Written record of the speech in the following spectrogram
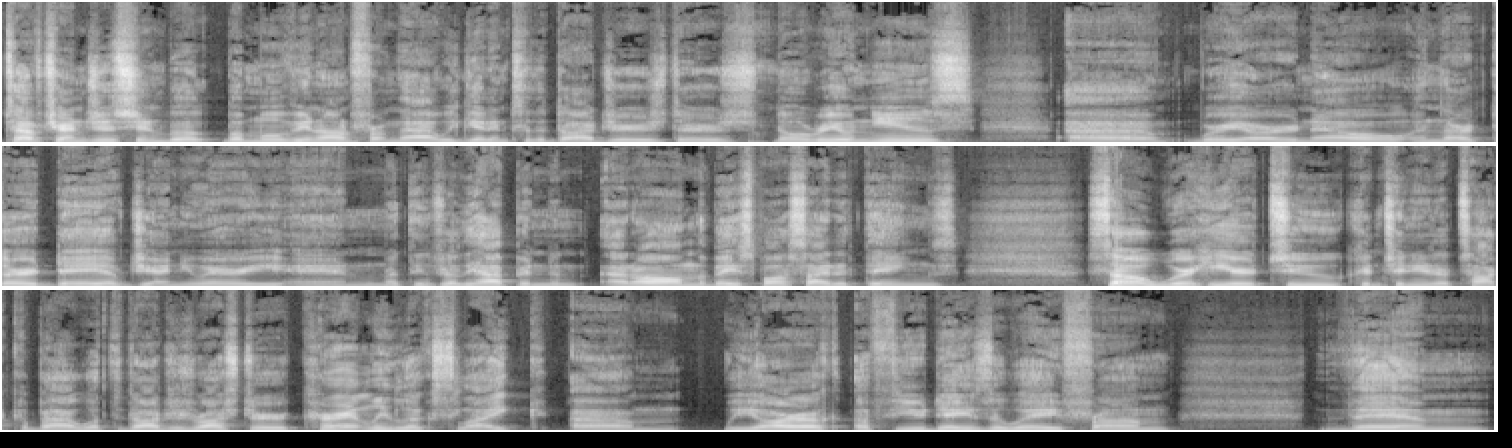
tough transition, but but moving on from that, we get into the Dodgers. There's no real news. Uh, we are now in our third day of January, and nothing's really happened at all on the baseball side of things. So we're here to continue to talk about what the Dodgers roster currently looks like. Um, we are a, a few days away from them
